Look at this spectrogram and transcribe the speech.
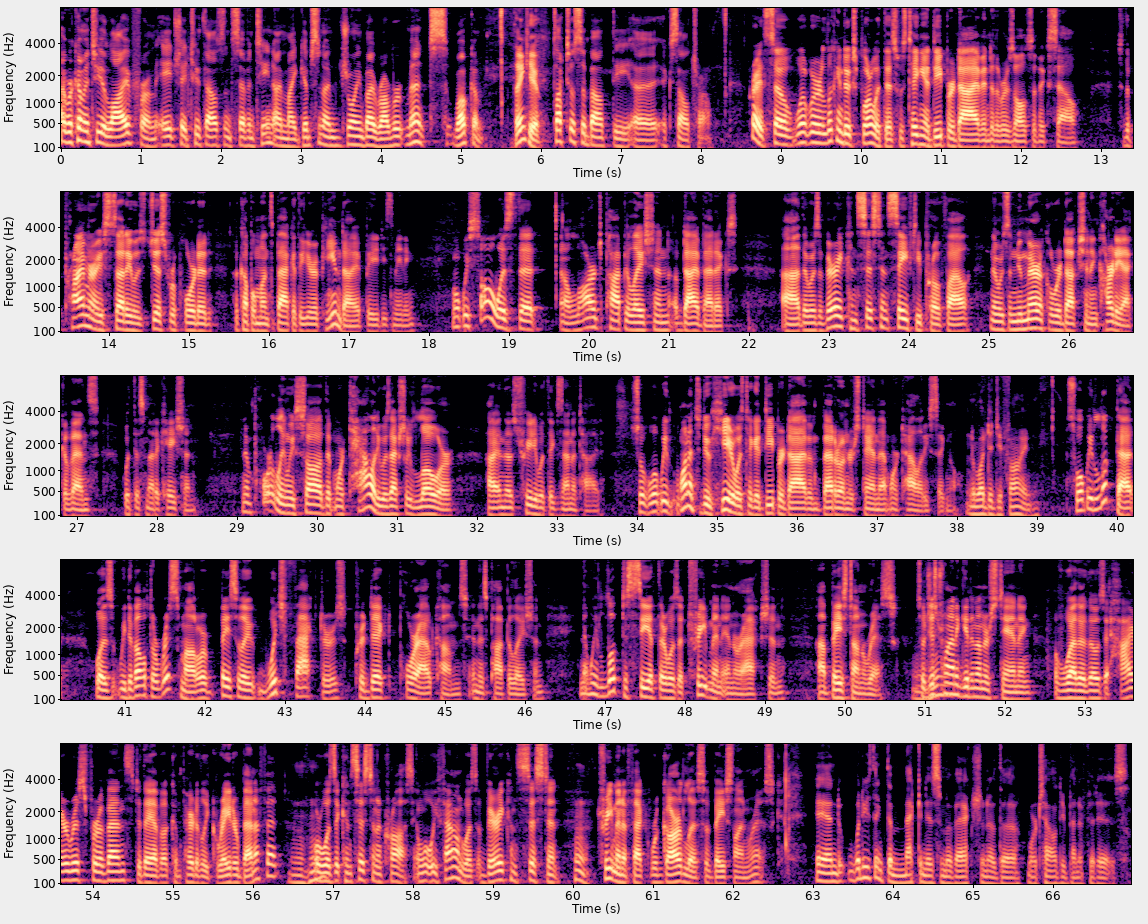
Hi, we're coming to you live from AHA 2017. I'm Mike Gibson. I'm joined by Robert Mentz. Welcome. Thank you. Talk to us about the uh, EXSCEL trial. Great. So, what we're looking to explore with this was taking a deeper dive into the results of EXSCEL. So, the primary study was just reported a couple months back at the European Diabetes Meeting. What we saw was that in a large population of diabetics, uh, there was a very consistent safety profile, and there was a numerical reduction in cardiac events with this medication. And importantly, we saw that mortality was actually lower uh, in those treated with exenatide. So what we wanted to do here was take a deeper dive and better understand that mortality signal. And what did you find? So what we looked at was we developed a risk model, or basically which factors predict poor outcomes in this population. And then we looked to see if there was a treatment interaction uh, based on risk. Mm-hmm. So just mm-hmm. trying to get an understanding of whether those at higher risk for events, do they have a comparatively greater benefit, mm-hmm. or was it consistent across? And what we found was a very consistent hmm. treatment effect regardless of baseline risk. And what do you think the mechanism of action of the mortality benefit is?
